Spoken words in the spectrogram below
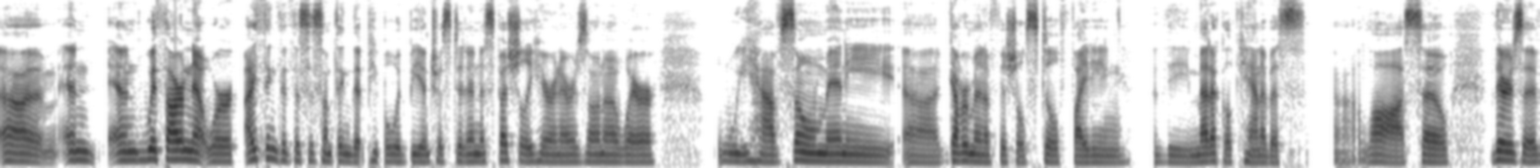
Um, and and with our network, I think that this is something that people would be interested in, especially here in Arizona, where we have so many uh, government officials still fighting the medical cannabis uh, law. So there's a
